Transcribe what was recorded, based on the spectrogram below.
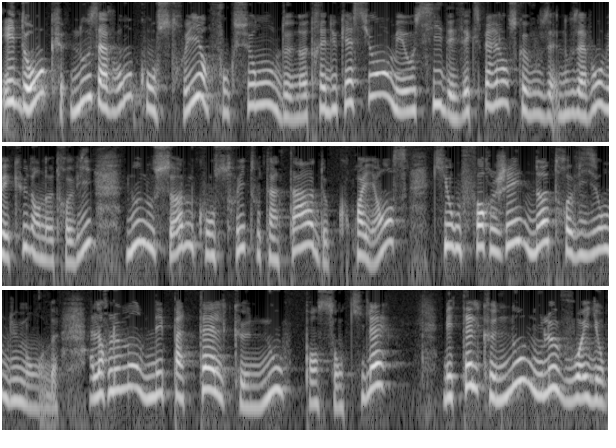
Et donc, nous avons construit, en fonction de notre éducation, mais aussi des expériences que nous avons vécues dans notre vie, nous nous sommes construits tout un tas de croyances qui ont forgé notre vision du monde. Alors le monde n'est pas tel que nous pensons qu'il est, mais tel que nous, nous le voyons.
